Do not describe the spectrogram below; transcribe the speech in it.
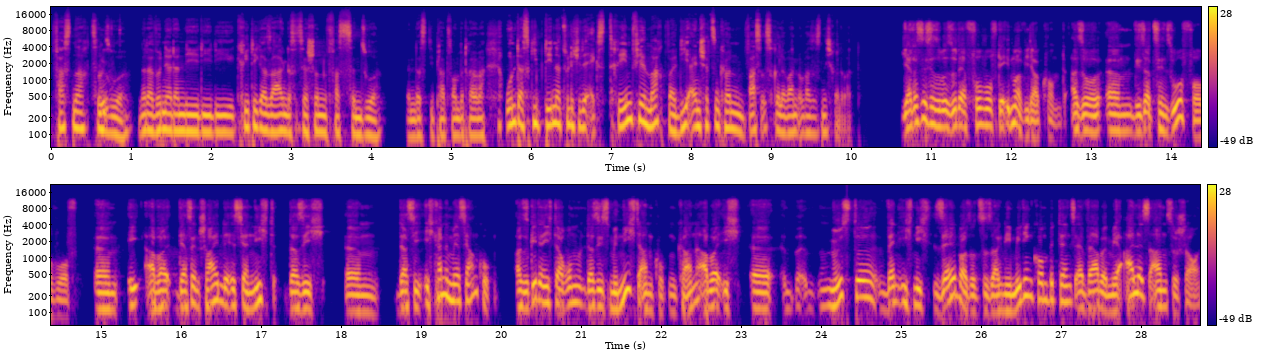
fast nach Zensur. Ne, da würden ja dann die, die, die Kritiker sagen, das ist ja schon fast Zensur wenn das die Plattformbetreiber machen. Und das gibt denen natürlich wieder extrem viel Macht, weil die einschätzen können, was ist relevant und was ist nicht relevant. Ja, das ist ja sowieso der Vorwurf, der immer wieder kommt. Also ähm, dieser Zensurvorwurf. Ähm, ich, aber das Entscheidende ist ja nicht, dass ich, ähm, dass ich, ich kann mir das ja angucken. Also es geht ja nicht darum, dass ich es mir nicht angucken kann, aber ich äh, müsste, wenn ich nicht selber sozusagen die Medienkompetenz erwerbe, mir alles anzuschauen,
